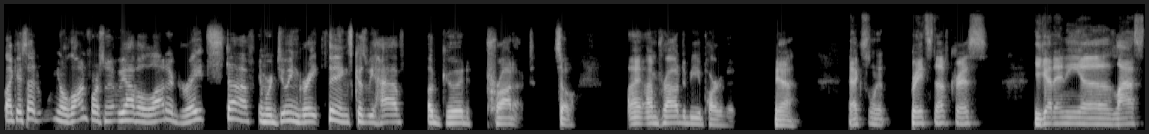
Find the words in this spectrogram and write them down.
like I said, you know, law enforcement, we have a lot of great stuff and we're doing great things because we have a good product. So I, I'm proud to be a part of it. Yeah. Excellent. Great stuff, Chris. You got any uh, last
